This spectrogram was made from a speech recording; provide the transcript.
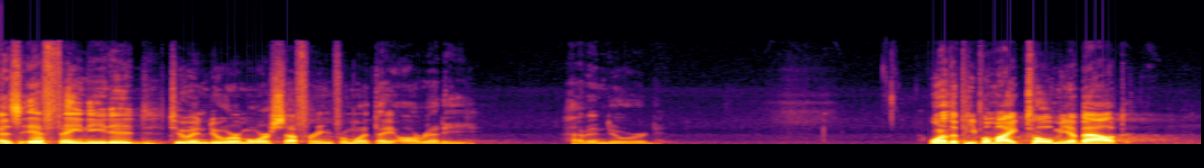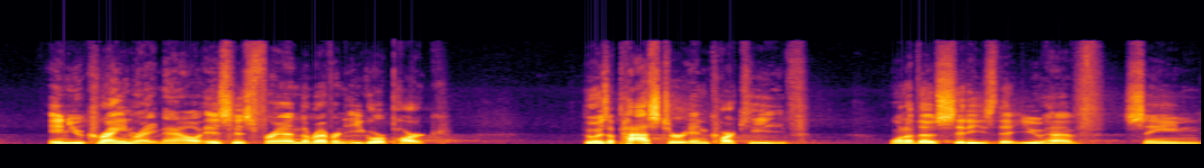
as if they needed to endure more suffering from what they already have endured. One of the people Mike told me about in Ukraine right now is his friend, the Reverend Igor Park, who is a pastor in Kharkiv, one of those cities that you have seen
